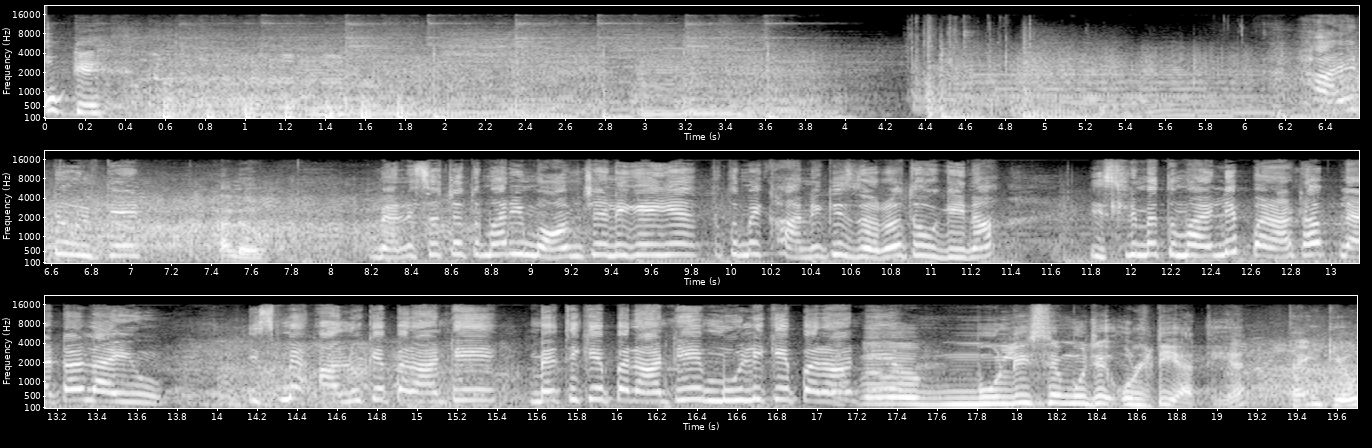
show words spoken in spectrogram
ओके हेलो मैंने सोचा तुम्हारी मॉम चली गई है तो तुम्हें खाने की ज़रूरत होगी ना? इसलिए मैं तुम्हारे लिए पराठा प्लेटर लाई हूँ। इसमें आलू के पराठे मेथी के पराठे मूली के पराठे। मूली से मुझे उल्टी आती है। थैंक यू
